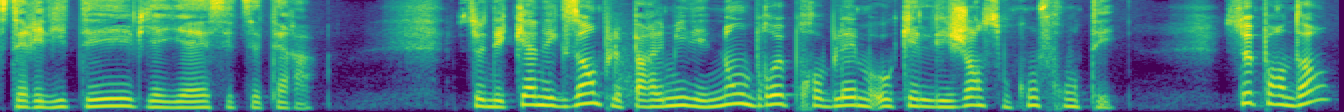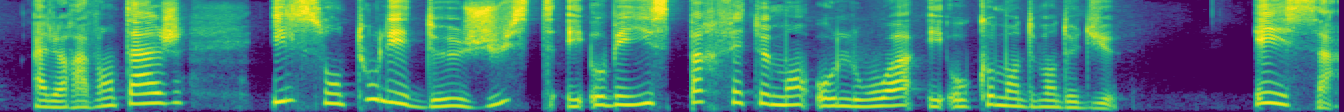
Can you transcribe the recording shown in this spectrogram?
stérilité, vieillesse, etc. Ce n'est qu'un exemple parmi les nombreux problèmes auxquels les gens sont confrontés. Cependant, à leur avantage, ils sont tous les deux justes et obéissent parfaitement aux lois et aux commandements de Dieu. Et ça,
